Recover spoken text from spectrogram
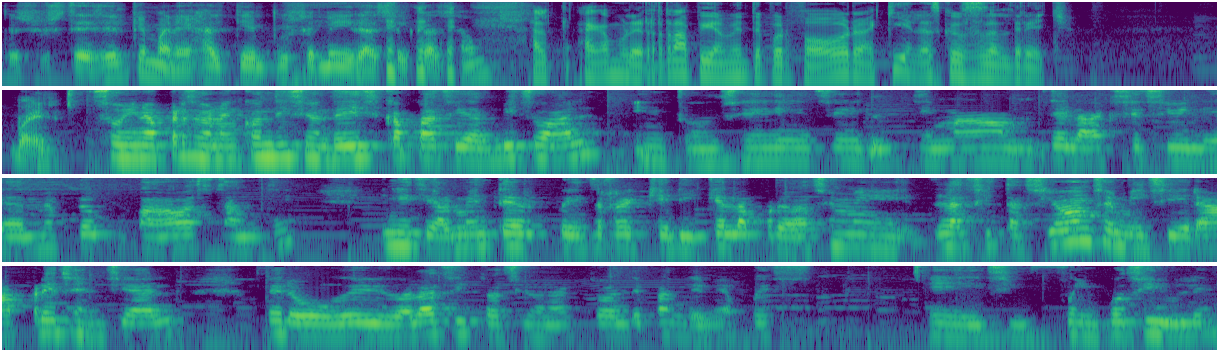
Pues usted es el que maneja el tiempo, usted me dirá si alcanzamos. Hagámosle rápidamente, por favor, aquí en las cosas al derecho. Soy una persona en condición de discapacidad visual, entonces el tema de la accesibilidad me preocupaba bastante. Inicialmente pues requerí que la prueba se me, la citación se me hiciera presencial, pero debido a la situación actual de pandemia pues eh, sí fue imposible.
